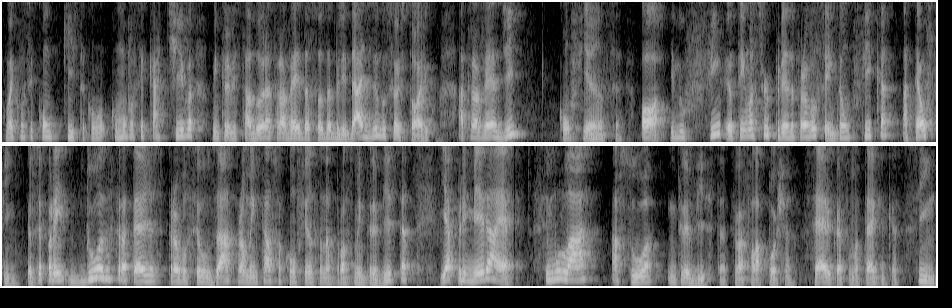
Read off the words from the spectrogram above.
Como é que você conquista, como, como você cativa o entrevistador através das suas habilidades e do seu histórico? Através de confiança. Ó, e no fim eu tenho uma surpresa para você, então fica até o fim. Eu separei duas estratégias para você usar para aumentar sua confiança na próxima entrevista, e a primeira é simular a sua entrevista. Você vai falar, poxa, sério que essa é uma técnica? Sim.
